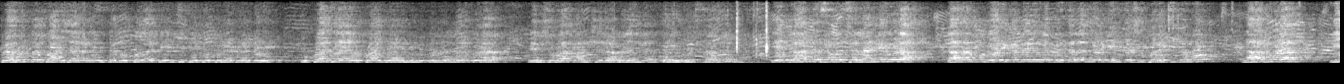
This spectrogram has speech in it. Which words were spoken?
ప్రభుత్వ పాఠశాలను ఇంత గొప్పగా తీర్చిదిద్దుకున్నటువంటి ఉపాధ్యాయ ఉపాధ్యాయుని మిత్రులందరూ కూడా నేను శుభాకాంక్షలు అభినందనలు తెలియజేస్తా ఉన్నాను. ఈ ప్రాంత సమస్యలన్నీ కూడా దాదాపు వేదిక మీద ఉన్న పెద్దలందరికీ ఎంత సుపరిచితమో. నాకు కూడా ఈ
